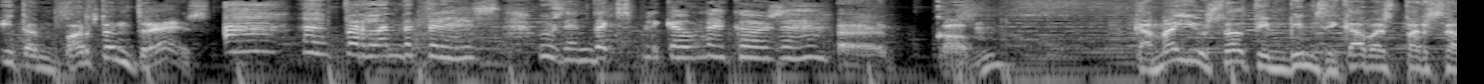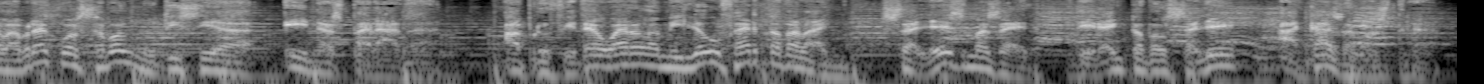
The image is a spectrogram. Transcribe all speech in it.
i te'n porten 3. Ah, parlant de tres, us hem d'explicar una cosa. Uh, com? Que mai us saltin vins i caves per celebrar qualsevol notícia inesperada. Aprofiteu ara la millor oferta de l'any. Cellers Maset, directe del celler a casa vostra.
